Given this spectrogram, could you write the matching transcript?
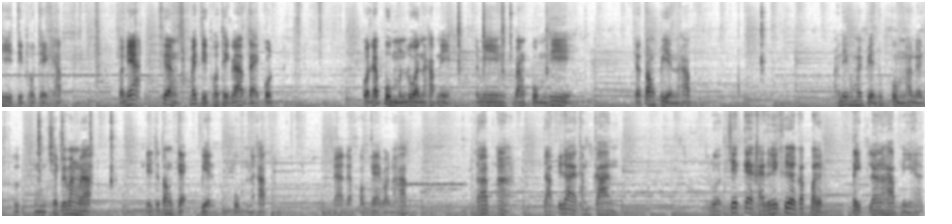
ที่ติดโปรเทคครับตัวเนี้ยเครื่องไม่ติดโปรเทคแล้วแต่กดกดแล้วปุ่มมันรวนนะครับนี่จะมีบางปุ่มที่จะต้องเปลี่ยนนะครับ อันนี้คงไม่เปลี่ยนทุกปุ่มเท่าเดี๋ยวผมเช็คไปบ้างแล้ว เดี๋ยวจะต้องแกะเปลี่ยนปุ่มนะครับอะเดี๋ยวขอแกะก่อนนะครับครับอะจากที่ได้ทำการตรวจเช็คแก้ไขตัวนี้เครื่องก็เปิดติดแล้วนะครับนี่ฮะ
